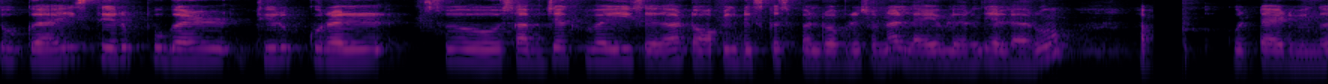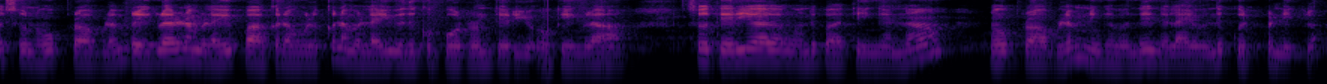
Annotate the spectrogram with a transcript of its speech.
so guys Thiruppugazh Thirukkural so subject wise ஏதாவது டாபிக் டிஸ்கஸ் பண்ணுறோம் அப்படின்னு சொன்னால் லைவ்லேருந்து எல்லோரும் அப் குவிட் ஆகிடுவீங்க ஸோ நோ ப்ராப்ளம் ரெகுலராக நம்ம லைவ் பார்க்குறவங்களுக்கு நம்ம லைவ் எதுக்கு போடுறோன்னு தெரியும். ஓகேங்களா? ஸோ தெரியாதவங்க வந்து பார்த்தீங்கன்னா நோ ப்ராப்ளம் நீங்கள் வந்து இந்த லைவ் வந்து குவிட் பண்ணிக்கலாம்.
